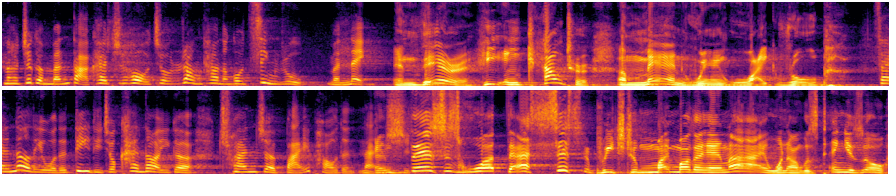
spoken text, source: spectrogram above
那这个门打开之后，就让他能够进入门内。And there he encountered a man wearing white robe. 在那里，我的弟弟就看到一个穿着白袍的男 And 士。 this is what that sister preached to my mother and I when I was 10 years old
